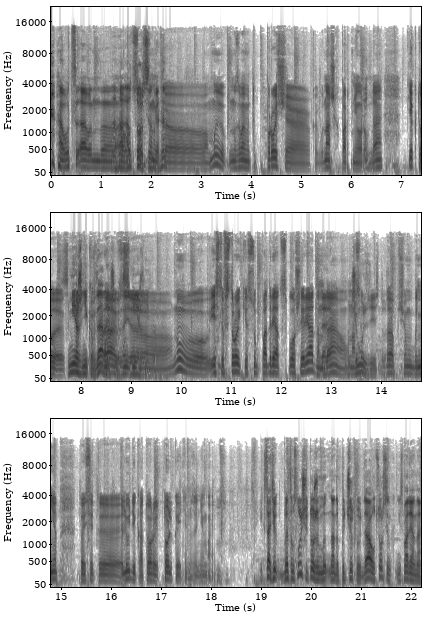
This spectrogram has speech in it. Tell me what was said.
э, аутсорсинг, э, Мы называем это проще, как бы наших партнеров, да, те, кто Смежников, да, раньше? за- Смежников. э, ну, если в стройке субподряд сплошь и рядом, Да. да, у Почему нас, здесь тоже? Да, почему бы нет? То есть это люди, которые только этим занимаются. И, кстати, в этом случае тоже мы- надо подчеркнуть, да, аутсорсинг, несмотря на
